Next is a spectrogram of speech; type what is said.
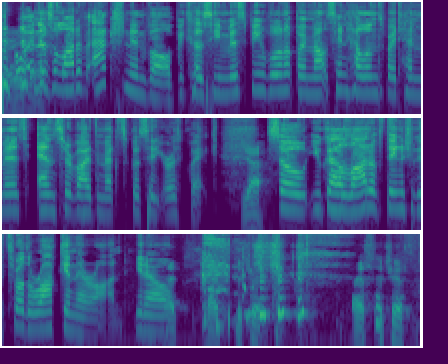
Oh, go. and there's a lot of action involved because he missed being blown up by Mount St. Helens by 10 minutes and survived the Mexico City earthquake. yeah, So you got a lot of things you could throw the rock in there on, you know. that's, that's the truth. That's the truth.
